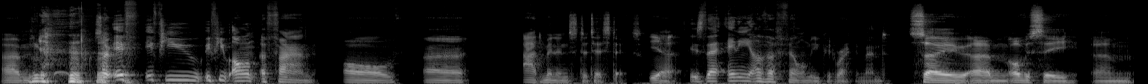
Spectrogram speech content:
Um, so if if you if you aren't a fan of uh, admin and statistics, yeah. is there any other film you could recommend? So um, obviously, um,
